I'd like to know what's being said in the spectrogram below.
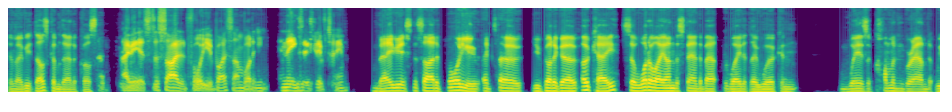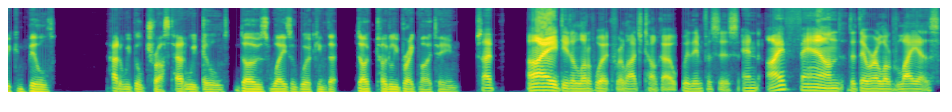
maybe it does come down to cost. Maybe it's decided for you by somebody in the executive team. Maybe it's decided for you. And so you've got to go, okay, so what do I understand about the way that they work and where's a common ground that we can build? How do we build trust? How do we build those ways of working that don't totally break my team? So I did a lot of work for a large telco with Infosys, and I found that there were a lot of layers.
